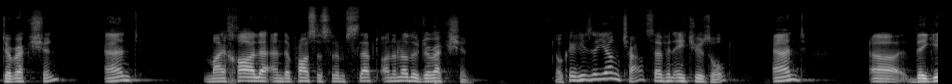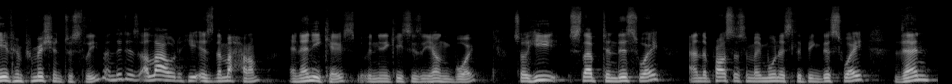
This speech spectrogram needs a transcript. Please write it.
direction and my khala and the Prophet ﷺ slept on another direction. Okay, he's a young child, seven, eight years old. And uh, they gave him permission to sleep, and it is allowed. He is the mahram in any case. In any case, he's a young boy. So he slept in this way, and the Prophet Maimuna sleeping this way. Then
